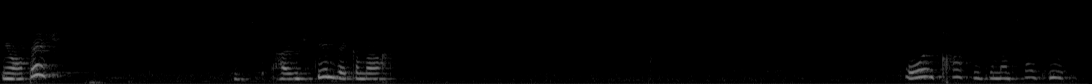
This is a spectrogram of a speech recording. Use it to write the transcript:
Ja, Pech. Jetzt habe ich den weggemacht. Oh, krass, sind jemand zwei Cubes.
